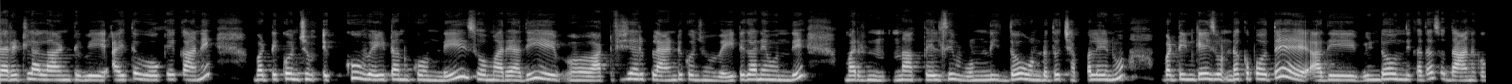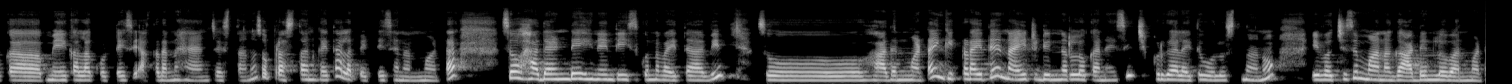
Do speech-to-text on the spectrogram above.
గరిట్లు అలాంటివి అయితే ఓకే. కానీ బట్ కొంచెం ఎక్కువ వెయిట్ అనుకోండి. సో, మరి అది ఆర్టిఫిషియల్ ప్లాంట్ కొంచెం వెయిట్‌గానే ఉంది. మరి నాకు తెలిసి ఉండిద్దో, ఉండదో చెప్పలేను. బట్ ఇన్ కేస్ ఉండకపోతే అది విండో ఉంది కదా! సో, దానికి ఒక మేక్ అలా కొట్టేసి అక్కడన్నా హ్యాంగ్ చేస్తాను. సో, ప్రస్తుతానికైతే అలా పెట్టేసాననమాట. సో, అదండి నేను తీసుకున్నవైతే అవి. సో, అదనమాట. ఇంక ఇక్కడైతే నైట్ డిన్నర్లో కనేసి చిక్కుడుగాయలు అయితే ఒలుస్తున్నాను. వచ్చేసి మన గార్డెన్లో అనమాట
